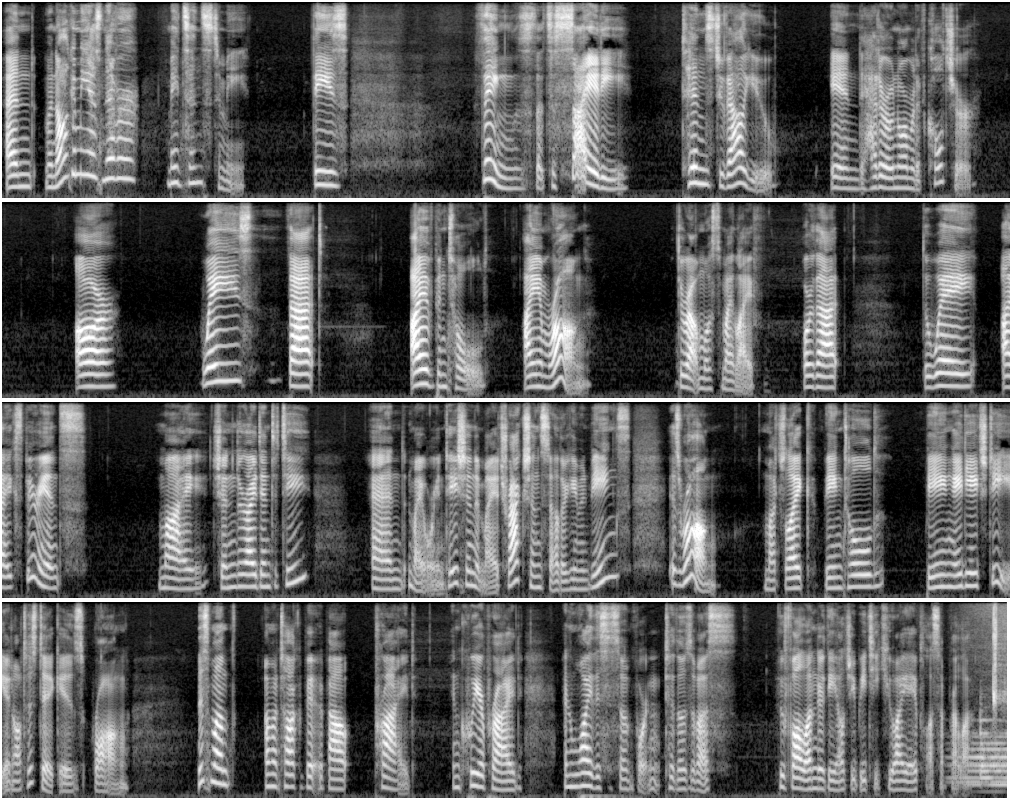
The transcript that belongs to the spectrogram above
and monogamy has never made sense to me. These things that society tends to value in the heteronormative culture are ways that I have been told I am wrong throughout most of my life, or that the way I experience my gender identity and my orientation and my attractions to other human beings is wrong much like being told being ADHD and autistic is wrong. This month, I'm going to talk a bit about pride and queer pride and why this is so important to those of us who fall under the LGBTQIA plus umbrella.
